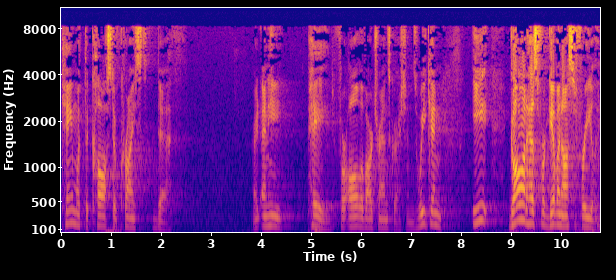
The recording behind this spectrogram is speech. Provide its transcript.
came with the cost of Christ's death. Right? And He paid for all of our transgressions. We can eat, God has forgiven us freely.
